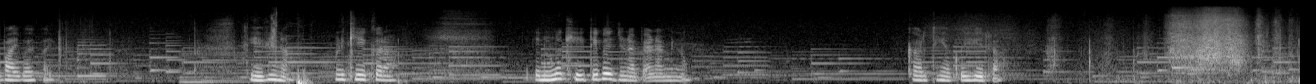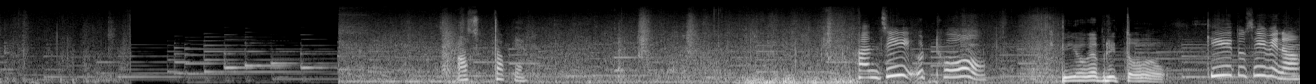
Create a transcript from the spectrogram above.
Bye bye bye. ਇਹ ਵੀ ਨਾ ਹੁਣ ਕੀ ਕਰਾਂ? ਇਹਨੂੰ ਨਾ ਖੇਤੀ ਭੇਜਣਾ ਪੈਣਾ ਮੈਨੂੰ। ਕਰਦੀ ਆ ਕੋਈ ਹੀਲਾ। ਆ ਸੁੱਤਾ ਪਿਆ। ਹਾਂਜੀ ਉਠੋ। ਕੀ ਹੋ ਗਿਆ ਪ੍ਰੀਤੋ? ਕੀ ਤੁਸੀਂ ਵੀ ਨਾ?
